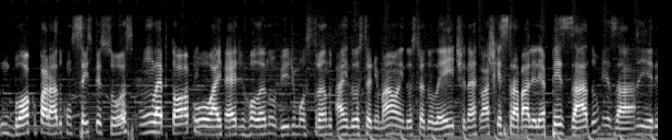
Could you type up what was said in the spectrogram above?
um bloco parado com seis pessoas, um laptop ou iPad rolando o vídeo mostrando a indústria animal, a indústria do leite, né? Eu acho que esse trabalho ele é pesado, pesado, e ele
